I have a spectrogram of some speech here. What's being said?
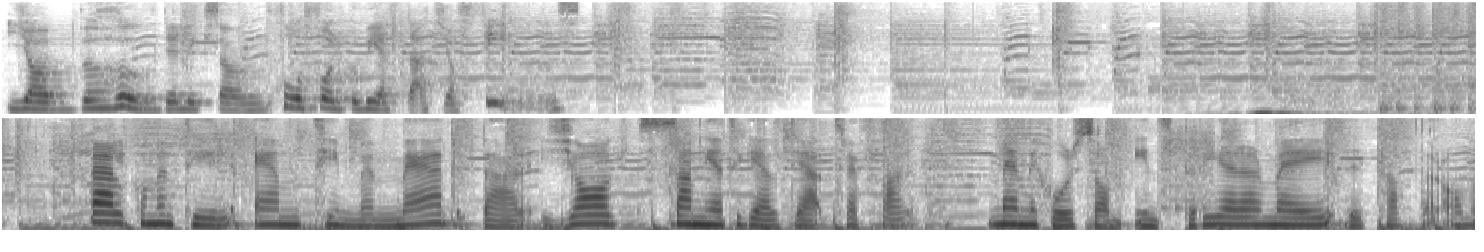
jag behövde liksom få folk att veta att jag finns. Välkommen till en timme med där jag, Sanja Tigeltia, träffar människor som inspirerar mig. Vi pratar om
